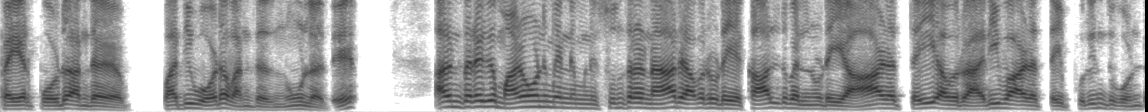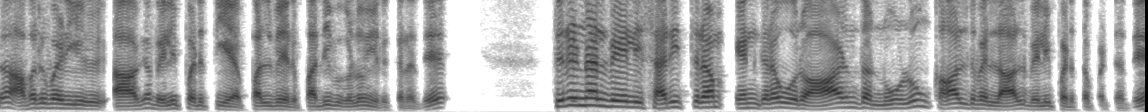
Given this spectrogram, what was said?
பெயர்ப்போடு அந்த பதிவோட வந்த நூல் அது. அதன் பிறகு மனோன்மணி சுந்தரனார் அவருடைய கால்டுவலினுடைய ஆழத்தை அவர் அறிவாழத்தை புரிந்து கொண்டு அவர் வழியாக வெளிப்படுத்திய பல்வேறு பதிவுகளும் இருக்கிறது. திருநெல்வேலி சரித்திரம் என்கிற ஒரு ஆழ்ந்த நூலும் கால்டுவெல்லால் வெளிப்படுத்தப்பட்டது.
